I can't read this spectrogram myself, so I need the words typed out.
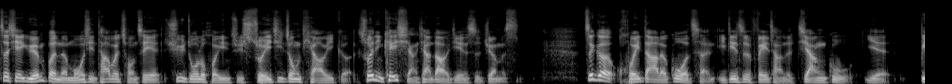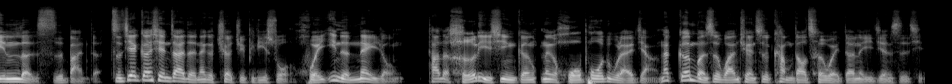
这些原本的模型它会从这些许多的回应去随机中挑一个。所以你可以想象到一件事，James，这个回答的过程一定是非常的僵固也冰冷死板的，直接跟现在的那个 ChatGPT 所回应的内容，它的合理性跟那个活泼度来讲，那根本是完全是看不到车尾灯的一件事情。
